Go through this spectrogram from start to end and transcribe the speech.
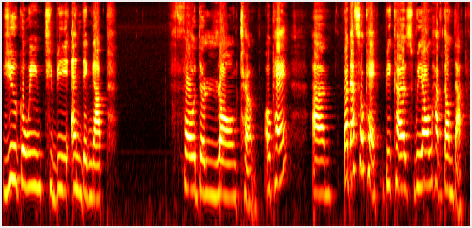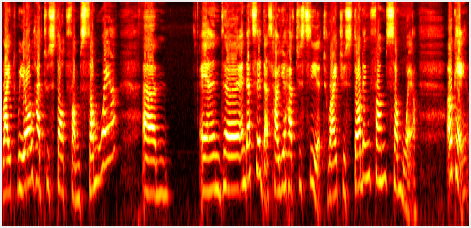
you're going to be ending up for the long term okay? Um, but that's okay because we all have done that right? We all had to start from somewhere um, and uh, and that's it. That's how you have to see it right? You're starting from somewhere. Okay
